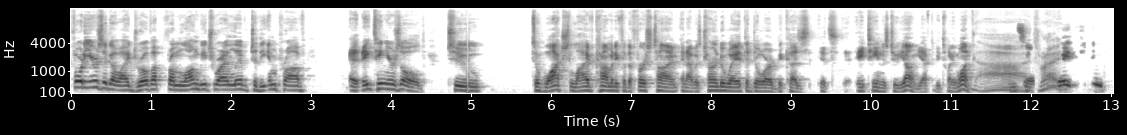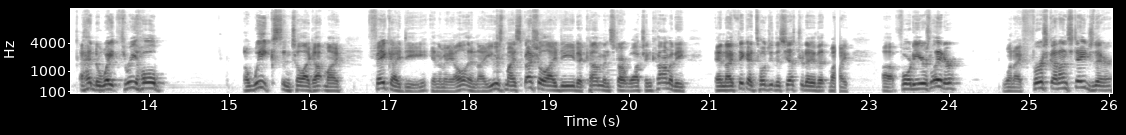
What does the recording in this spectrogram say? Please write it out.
40 years ago, I drove up from Long Beach, where I lived, to the Improv at 18 years old to to watch live comedy for the first time, and I was turned away at the door because it's 18 is too young. You have to be 21. Ah, so that's right. I had to wait three whole weeks until I got my fake ID in the mail, and I used my special ID to come and start watching comedy. And I think I told you this yesterday that my uh, 40 years later, when I first got on stage there,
